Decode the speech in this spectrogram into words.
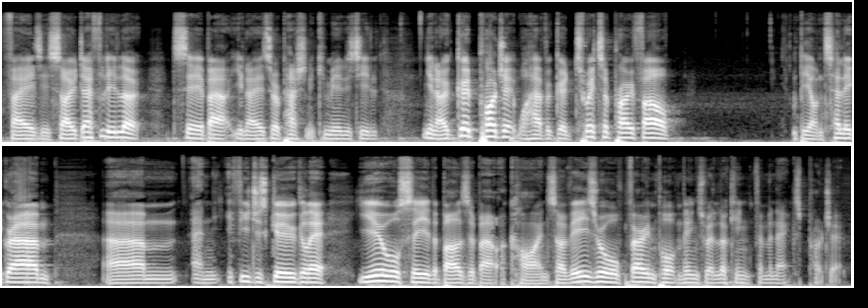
phases. So definitely look to see about, you know, is there a passionate community? You know, a good project will have a good Twitter profile, be on Telegram. Um, and if you just Google it, you will see the buzz about a coin. So these are all very important things we're looking for the next project.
